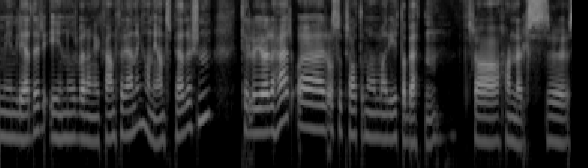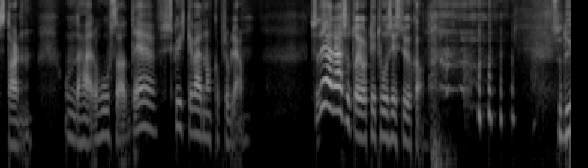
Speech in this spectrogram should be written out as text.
min leder i Nordvaranger kvenforening, han Jens Pedersen, til å gjøre det her. Og jeg har også prata med Marita Betten fra handelsstanden om det her, og hun sa det skulle ikke være noe problem. Så det har jeg sittet og gjort de to siste ukene. Så du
